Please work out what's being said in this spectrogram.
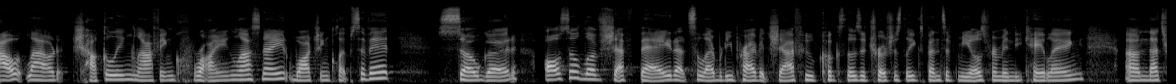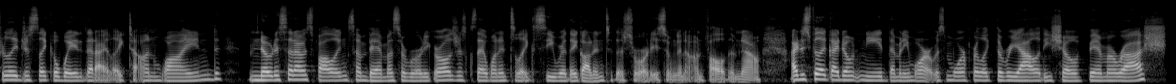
out loud chuckling, laughing, crying last night watching clips of it so good. Also love Chef Bae, that celebrity private chef who cooks those atrociously expensive meals for Mindy Kaling. Um, that's really just like a way that I like to unwind. Notice that I was following some Bama sorority girls just because I wanted to like see where they got into their sorority, so I'm gonna unfollow them now. I just feel like I don't need them anymore. It was more for like the reality show of Bama Rush.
